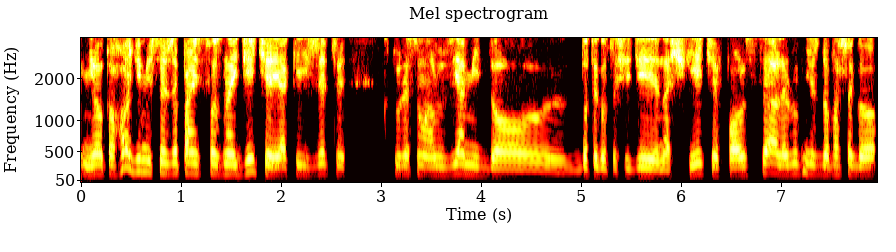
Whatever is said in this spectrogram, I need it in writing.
nie o to chodzi. Myślę, że Państwo znajdziecie jakieś rzeczy, które są aluzjami do, do tego, co się dzieje na świecie, w Polsce, ale również do Waszego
